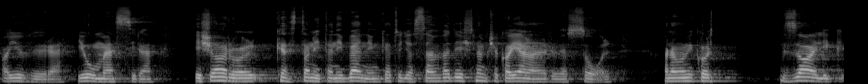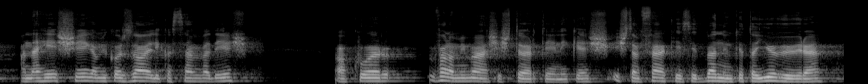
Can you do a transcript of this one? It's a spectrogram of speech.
a jövőre, jó messzire. És arról kezd tanítani bennünket, hogy a szenvedés nem csak a jelenről szól, hanem amikor zajlik a nehézség, amikor zajlik a szenvedés, akkor valami más is történik, és Isten felkészít bennünket a jövőre,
